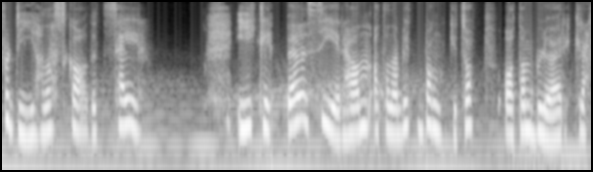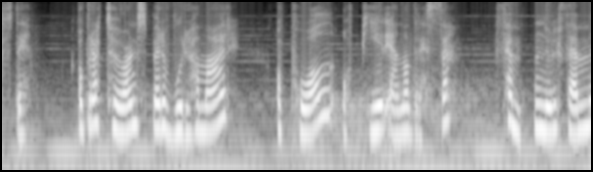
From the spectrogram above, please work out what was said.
fordi han er skadet selv. I klippet sier han at han er blitt banket opp og at han blør kraftig. Operatøren spør hvor han er, og Paul oppgir en adresse. 1505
